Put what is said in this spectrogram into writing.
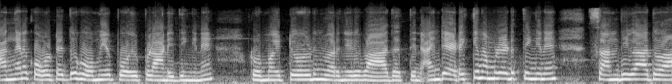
അങ്ങനെ കോട്ടയത്ത് ഹോമിയോ പോയപ്പോഴാണ് ഇതിങ്ങനെ റൊമോറ്റോയിഡ് എന്ന് പറഞ്ഞൊരു വാദത്തിന്. അതിന്റെ ഇടയ്ക്ക് നമ്മുടെ അടുത്ത് ഇങ്ങനെ സന്ധിവാദമാ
